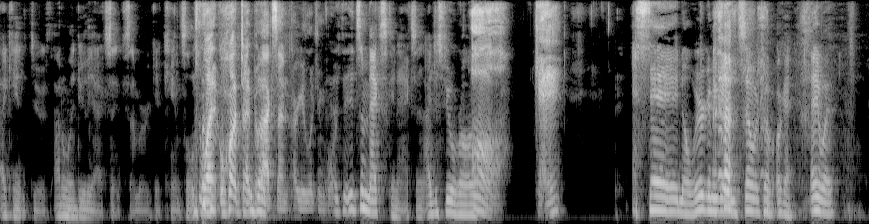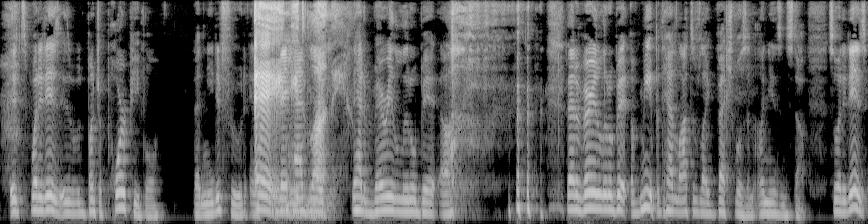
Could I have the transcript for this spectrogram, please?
I can't do it. I don't want to do the accent because I'm gonna get canceled. What what type of accent are you looking for? It's- a Mexican accent. I just feel wrong. Oh, gay. Say no, we're gonna get in so much trouble. Okay. Anyway, it's what it is. It was a bunch of poor people that needed food, and Hey, they had like money. they had a very little bit. Uh, they had a very little bit of meat, but they had lots of like vegetables and onions and stuff. So what it is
